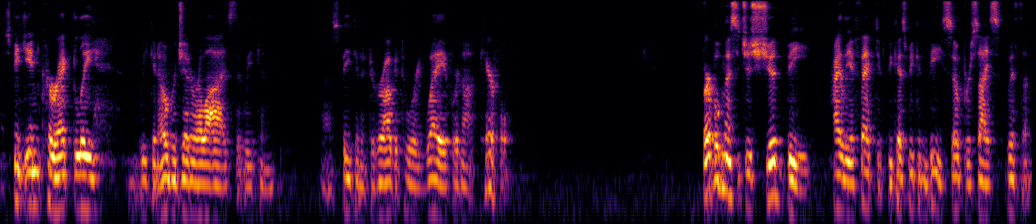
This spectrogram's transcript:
uh, speak incorrectly, we can overgeneralize, that we can uh, speak in a derogatory way if we're not careful. Verbal messages should be highly effective because we can be so precise with them.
